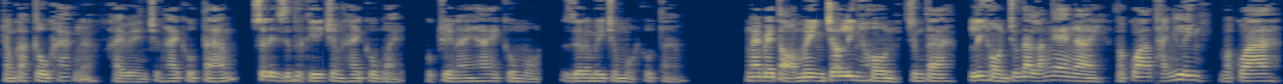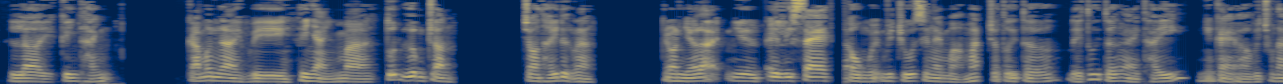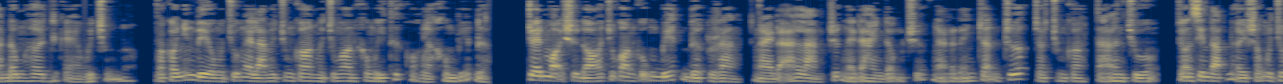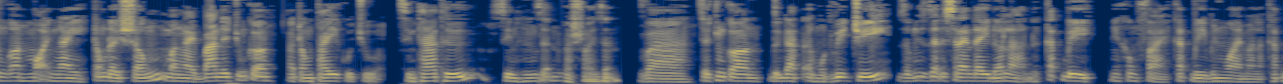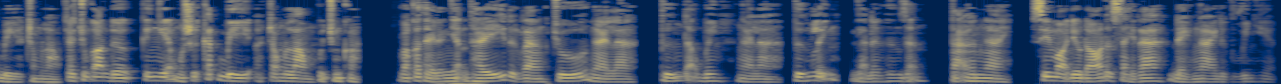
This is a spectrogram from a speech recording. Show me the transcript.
trong các câu khác nữa. Khai huyền chương 2 câu 8, xuất đệ dư tự ký chương 2 câu 7, cuộc truyền 22 câu 1, Jeremy chương 1 câu 8. Ngài bày tỏ mình cho linh hồn chúng ta. Linh hồn chúng ta lắng nghe Ngài và qua thánh linh và qua lời kinh thánh. Cảm ơn Ngài vì hình ảnh mà tuốt gươm trần cho thấy được rằng còn nhớ lại như Elise cầu nguyện với Chúa xin Ngài mở mắt cho tôi tớ để tôi tớ Ngài thấy những kẻ ở với chúng ta đông hơn những kẻ ở với chúng nó. Và có những điều mà Chúa Ngài làm với chúng con mà chúng con không ý thức hoặc là không biết được. Trên mọi sự đó chúng con cũng biết được rằng Ngài đã làm trước, Ngài đã hành động trước, Ngài đã đánh trận trước cho chúng con. Tạ ơn Chúa. Chúng con xin đặt đời sống của chúng con mọi ngày trong đời sống mà Ngài ban cho chúng con ở trong tay của Chúa. Xin tha thứ, xin hướng dẫn và soi dẫn. Và cho chúng con được đặt ở một vị trí giống như dân Israel đây đó là được cắt bì nhưng không phải cắt bì bên ngoài mà là cắt bì ở trong lòng. Cho chúng con được kinh nghiệm một sự cắt bì ở trong lòng của chúng con và có thể được nhận thấy được rằng Chúa Ngài là tướng đạo binh, Ngài là tướng lĩnh, là đấng hướng dẫn. Tạ ơn Ngài. Xin mọi điều đó được xảy ra để Ngài được vinh hiển.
